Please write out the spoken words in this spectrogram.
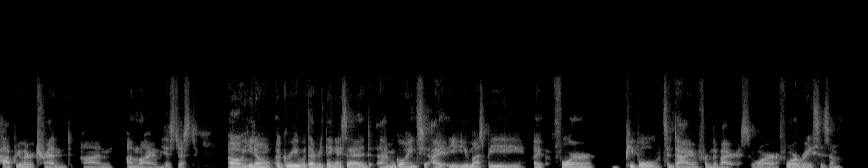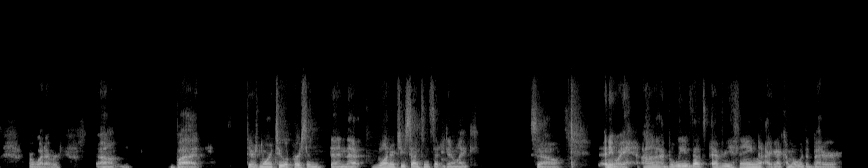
popular trend on online is just oh you don't agree with everything i said i'm going to i you must be for people to die from the virus or for racism or whatever um, but there's more to a person than that one or two sentence that you didn't like so anyway, uh, I believe that's everything. I got to come up with a better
